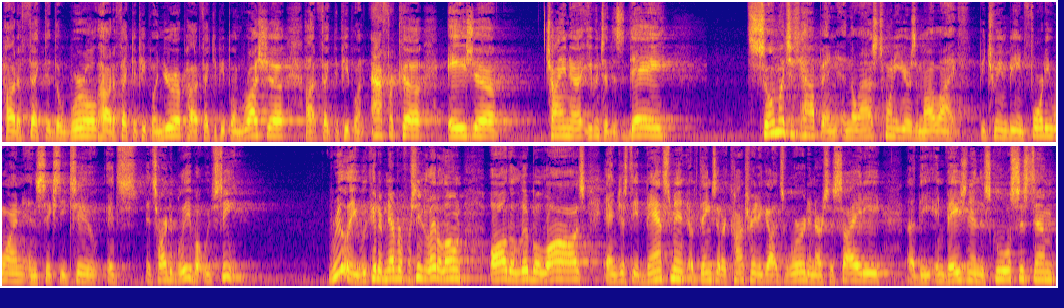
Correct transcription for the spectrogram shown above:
how it affected the world, how it affected people in Europe, how it affected people in Russia, how it affected people in Africa, Asia, China, even to this day. So much has happened in the last 20 years of my life between being 41 and 62. It's, it's hard to believe what we've seen. Really, we could have never foreseen it, let alone all the liberal laws and just the advancement of things that are contrary to God's word in our society, uh, the invasion in the school system.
